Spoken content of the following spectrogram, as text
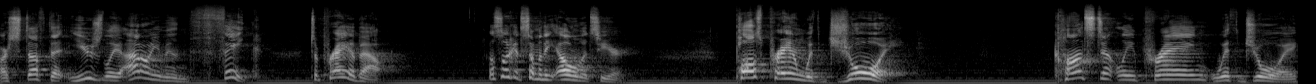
are stuff that usually I don't even think to pray about. Let's look at some of the elements here. Paul's praying with joy, constantly praying with joy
